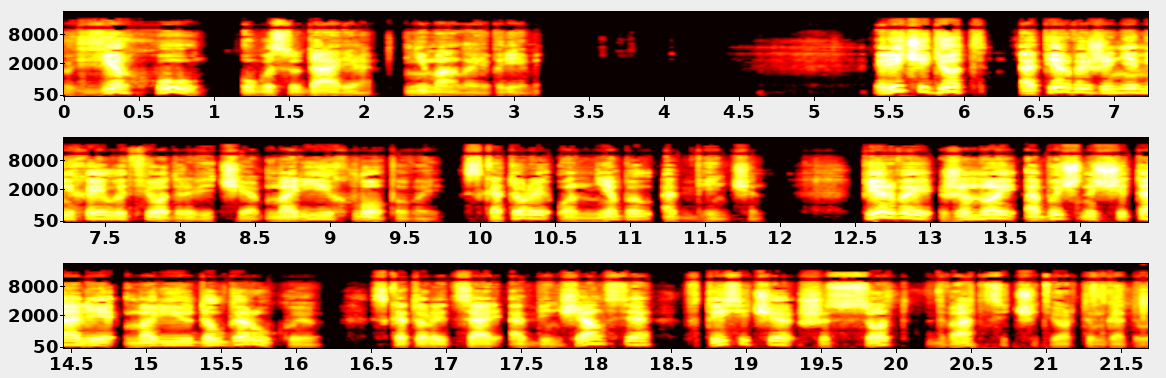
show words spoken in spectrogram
вверху у государя немалое время. Речь идет о первой жене Михаила Федоровича, Марии Хлоповой, с которой он не был обвенчан. Первой женой обычно считали Марию Долгорукую, с которой царь обвенчался в 1624 году.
